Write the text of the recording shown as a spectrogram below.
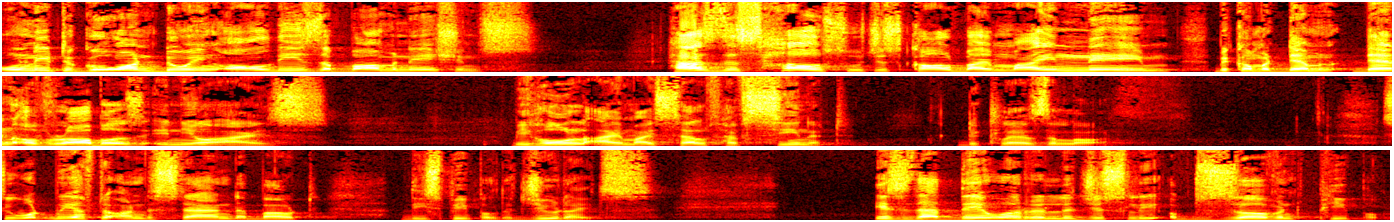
Only to go on doing all these abominations. Has this house, which is called by my name, become a den of robbers in your eyes? Behold, I myself have seen it, declares the Lord. See, what we have to understand about these people, the Judites, is that they were religiously observant people.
